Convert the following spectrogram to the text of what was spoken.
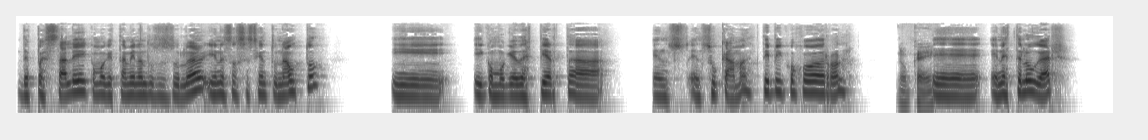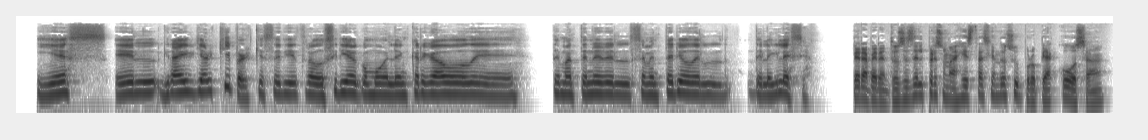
después sale como que está mirando su celular y en eso se siente un auto y, y como que despierta en, su- en su cama, típico juego de rol, Ok. eh, en este lugar. Y es el Graveyard Keeper, que sería, traduciría como el encargado de, de mantener el cementerio del- de la iglesia. Espera, espera, entonces el personaje está haciendo su propia cosa.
